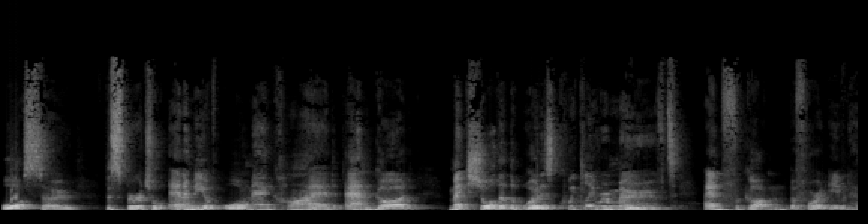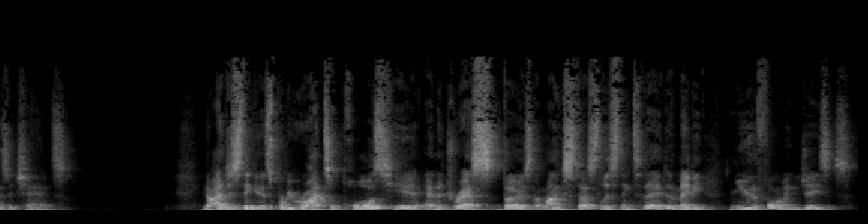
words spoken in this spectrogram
Also, the spiritual enemy of all mankind and God makes sure that the Word is quickly removed and forgotten before it even has a chance. You know, I just think it's probably right to pause here and address those amongst us listening today that may be new to following Jesus.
